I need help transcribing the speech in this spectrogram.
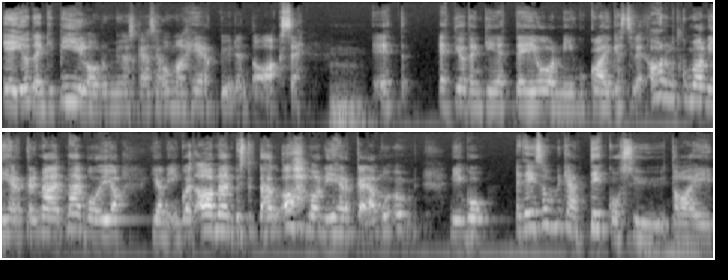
ei jotenkin piiloudu myöskään se oma herkkyyden taakse. Mm. Että et jotenkin, ettei ole niinku kaikesta silleen, että ah, no, mutta kun mä oon niin herkkä, niin mä en, mä en voi, ja, ja niinku, että ah, mä en pysty tähän, ah, mä oon niin herkkä, ja mu, niinku, että ei se ole mikään tekosyy tai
